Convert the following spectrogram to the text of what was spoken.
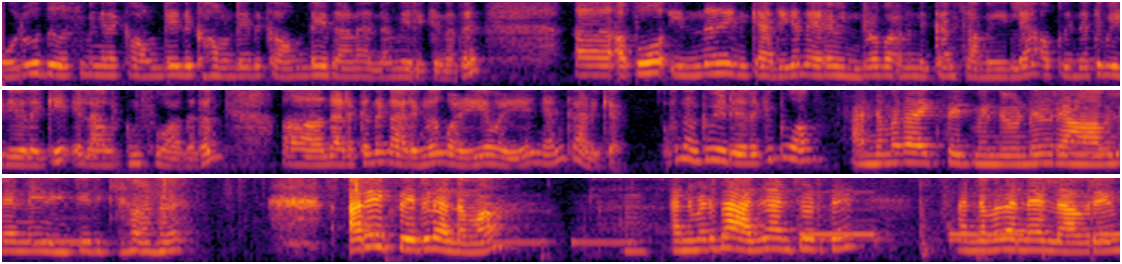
ഓരോ ദിവസം ഇങ്ങനെ കൗണ്ട് ചെയ്ത് കൗണ്ട് ചെയ്ത് കൗണ്ട് ചെയ്താണ് അന്നമ്മ ഇരിക്കുന്നത്. അപ്പോൾ ഇന്ന് എനിക്ക് അധിക നേരം ഇൻട്രോ പറഞ്ഞ് നിൽക്കാൻ സമയമില്ല. അപ്പോൾ ഇന്നത്തെ വീഡിയോയിലേക്ക് എല്ലാവർക്കും സ്വാഗതം. നടക്കുന്ന കാര്യങ്ങൾ വഴിയെ വഴിയെ ഞാൻ കാണിക്കാം. അപ്പോൾ നമുക്ക് വീഡിയോയിലേക്ക് പോവാം. അന്നമ്മത എക്സൈറ്റ്മെന്റ് കൊണ്ട് രാവിലെ തന്നെ എണീറ്റിരിക്കുവാണ്. ആരും എക്സൈറ്റഡ് അന്നമ്മ? അന്നമ്മയുടെ ബാഗ് കാണിച്ചു കൊടുത്തേ. അന്നമ്മ തന്നെ എല്ലാവരെയും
